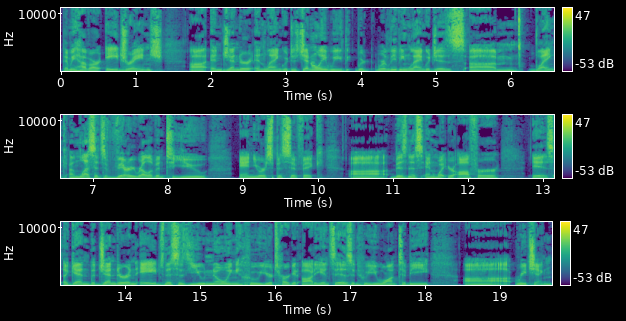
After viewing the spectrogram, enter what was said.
Then we have our age range. Uh, and gender and languages. Generally, we we're, we're leaving languages um, blank unless it's very relevant to you and your specific uh, business and what your offer is. Again, the gender and age. This is you knowing who your target audience is and who you want to be uh, reaching.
